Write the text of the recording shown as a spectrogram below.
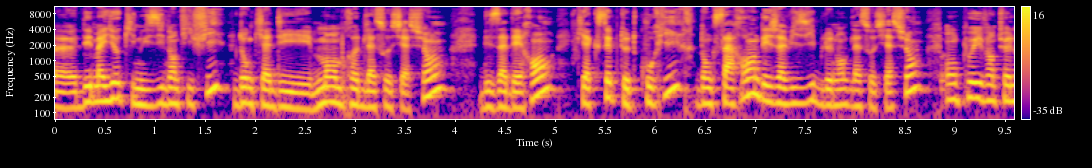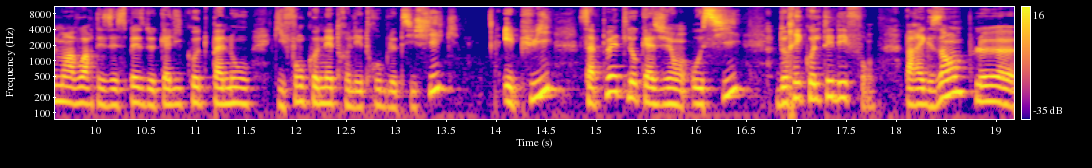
euh, des maillots qui nous identifient. Donc il y a des membres de l'association, des adhérents qui acceptent de courir, donc ça rend déjà visible le nom de l'association. On peut éventuellement avoir des espèces de calicots de panneaux qui font connaître les troubles psychiques. Et puis, ça peut être l'occasion aussi de récolter des fonds. Par exemple, euh,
